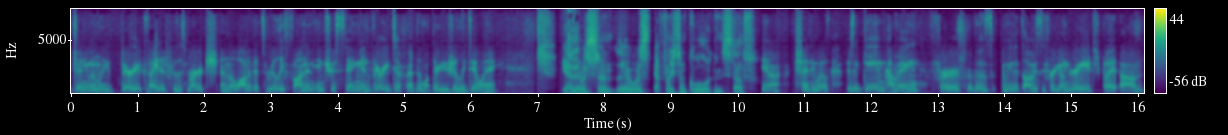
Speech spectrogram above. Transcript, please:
genuinely very excited for this merch and a lot of it's really fun and interesting and very different than what they're usually doing Yeah, there was some. There was definitely some cool looking stuff. Yeah, I'm trying to think what else. There's a game coming for for those. I mean, it's obviously for younger age, but um,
